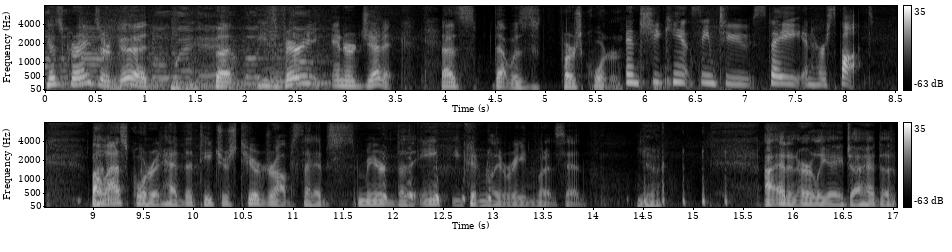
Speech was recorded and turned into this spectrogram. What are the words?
His grades are good, but he's very energetic. That's that was first quarter. And she can't seem to stay in her spot. By last quarter, it had the teacher's teardrops that had smeared the, the ink. You couldn't really read what it said. Yeah. I, at an early age, I had to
